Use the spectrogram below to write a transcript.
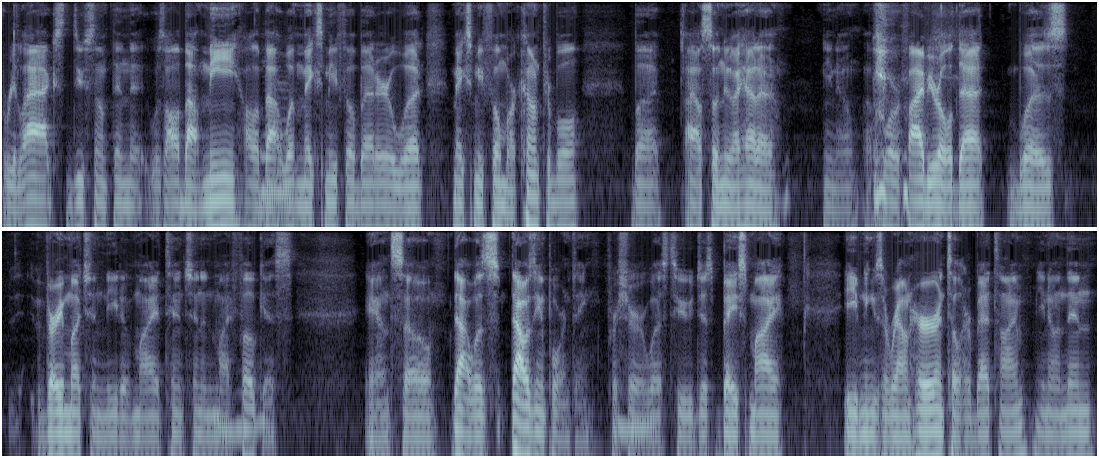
relax do something that was all about me all about Yeah. what makes me feel better what makes me feel more comfortable but i also knew i had a you know a four or five year old that was very much in need of my attention and my mm-hmm. focus. And so that was that was the important thing for sure mm-hmm. was to just base my evenings around her until her bedtime, you know, and then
